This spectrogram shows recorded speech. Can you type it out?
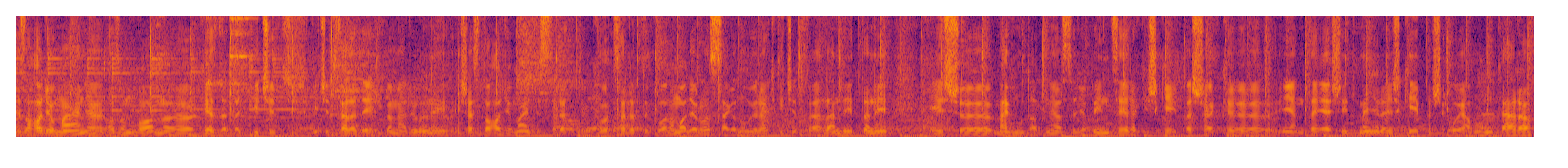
ez a hagyomány azonban kezdett egy kicsit, kicsit feledésbe merülni, és ezt a hagyományt is szerettünk, szerettük volna Magyarországon újra egy kicsit fellendíteni, és megmutatni azt, hogy a pincérek is képesek ilyen teljesítményre, és képesek olyan munkára,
